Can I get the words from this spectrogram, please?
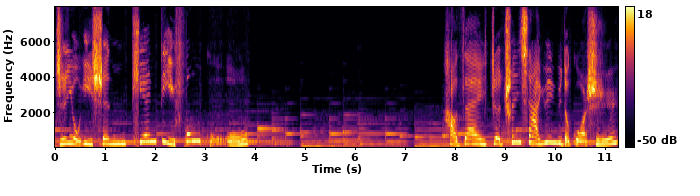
只有一身天地风骨。好在这春夏孕育的果实，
